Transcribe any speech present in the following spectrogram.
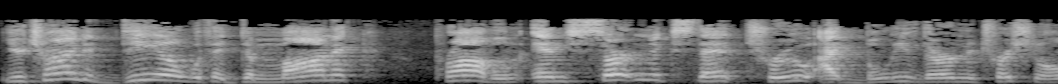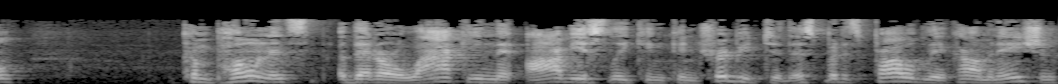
You're trying to deal with a demonic problem, and certain extent, true, I believe there are nutritional components that are lacking that obviously can contribute to this, but it's probably a combination.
